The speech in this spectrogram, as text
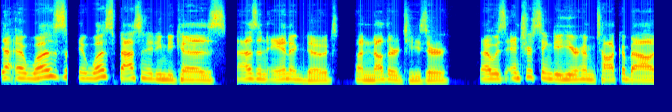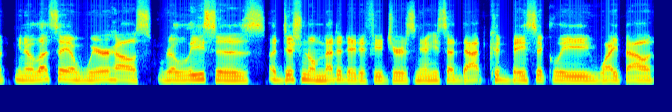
Yeah, it was it was fascinating because as an anecdote, another teaser, that was interesting to hear him talk about, you know, let's say a warehouse releases additional metadata features. You know, he said that could basically wipe out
